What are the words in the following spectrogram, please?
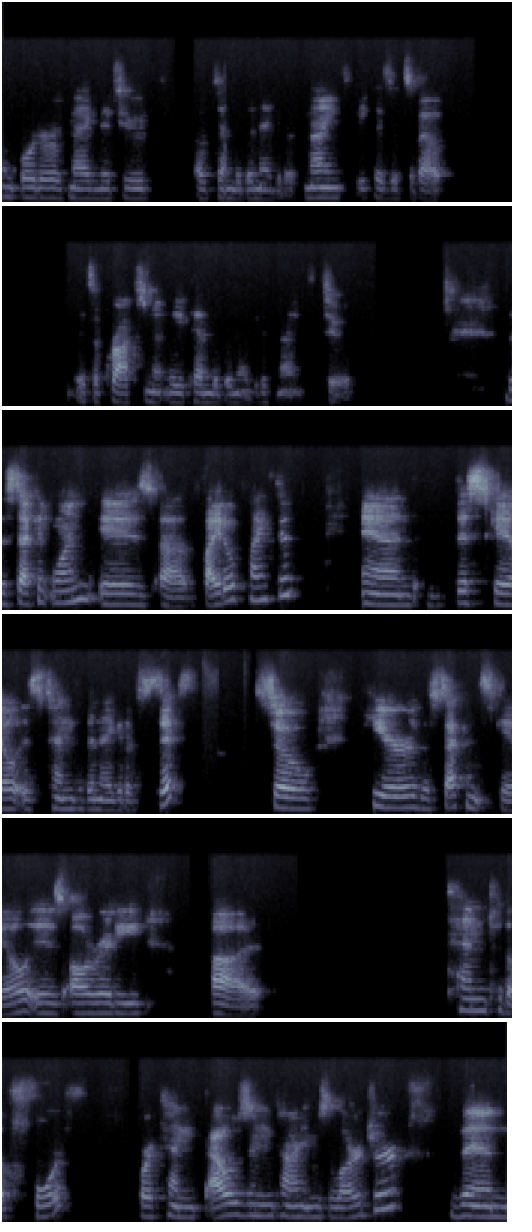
an order of magnitude of 10 to the negative ninth because it's about, it's approximately 10 to the negative ninth too. The second one is uh, phytoplankton, and this scale is 10 to the negative sixth. So here, the second scale is already uh, 10 to the fourth or 10,000 times larger than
